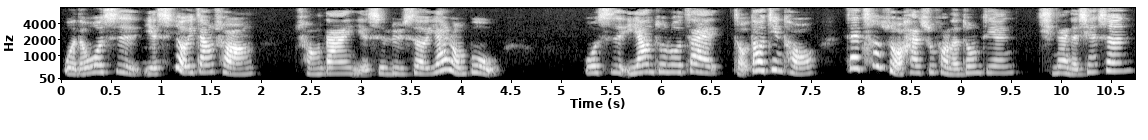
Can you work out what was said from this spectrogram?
我的卧室也是有一张床，床单也是绿色鸭绒布，卧室一样坐落在走道尽头，在厕所和书房的中间。亲爱的先生，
